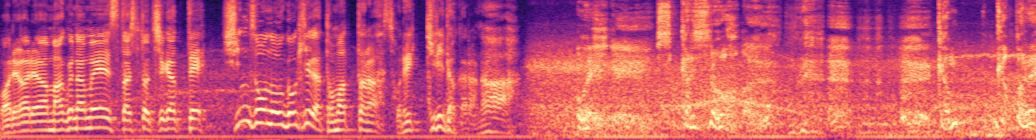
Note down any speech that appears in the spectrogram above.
我々はマグナムエースたちと違って心臓の動きが止まったらそれっきりだからな。おいしっかりしろ。がん頑張れ。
